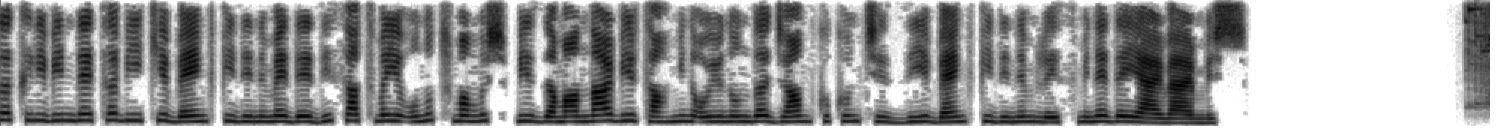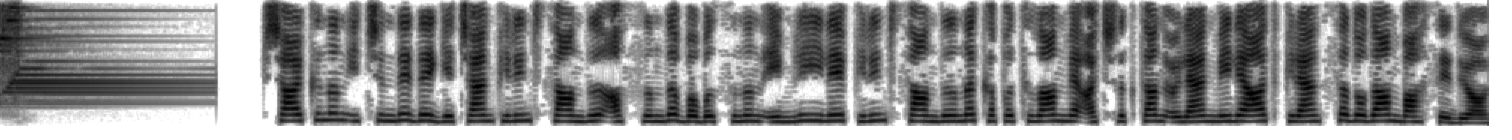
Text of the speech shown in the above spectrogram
Suga klibinde tabii ki Bank Pidinim'e de diss atmayı unutmamış, bir zamanlar bir tahmin oyununda Jam Cook'un çizdiği Bank Pidinim resmine de yer vermiş. Şarkının içinde de geçen pirinç sandığı aslında babasının emriyle pirinç sandığına kapatılan ve açlıktan ölen Veliaht Prens Sado'dan bahsediyor.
